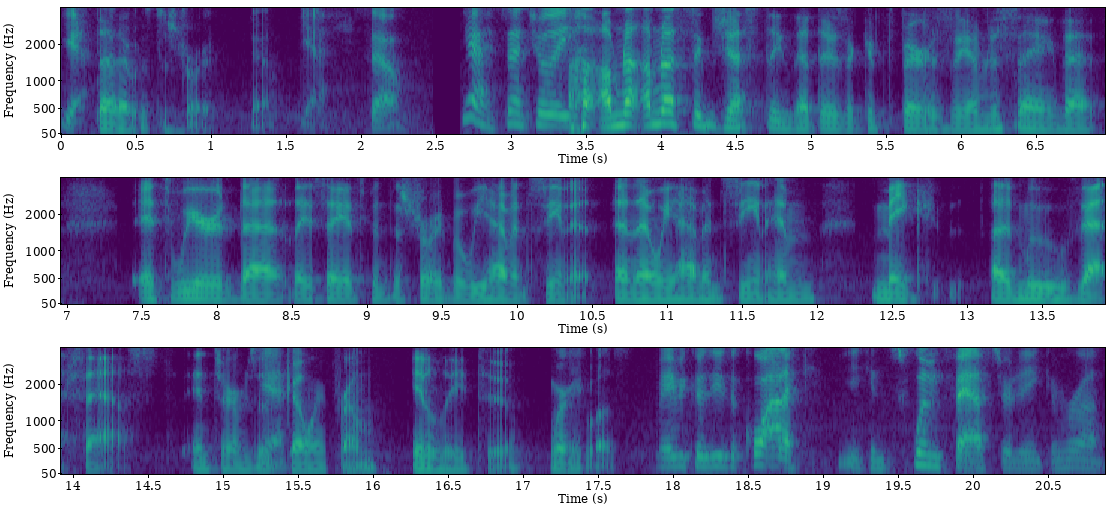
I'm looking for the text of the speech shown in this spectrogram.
Yeah. that it was destroyed. Yeah. Yeah. So yeah, essentially. I'm not. I'm not suggesting that there's a conspiracy. I'm just saying that it's weird that they say it's been destroyed, but we haven't seen it, and then we haven't seen him make a move that fast in terms of Yeah. going from Italy to where he was. Maybe because he's aquatic, he can swim faster than he can run.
